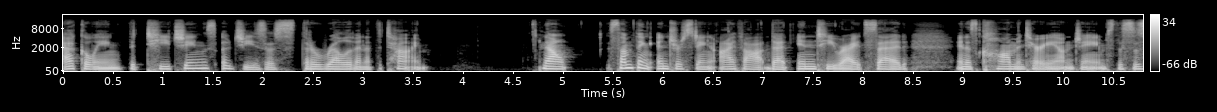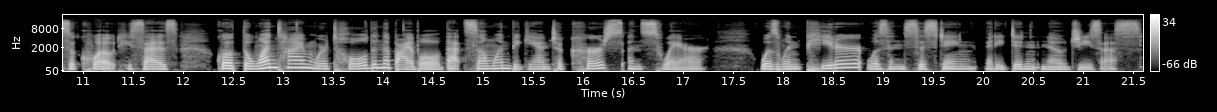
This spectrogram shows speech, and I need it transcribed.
echoing the teachings of Jesus that are relevant at the time. Now, something interesting I thought that N.T. Wright said in his commentary on James. This is a quote. He says, quote, "The one time we're told in the Bible that someone began to curse and swear was when Peter was insisting that he didn't know Jesus.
